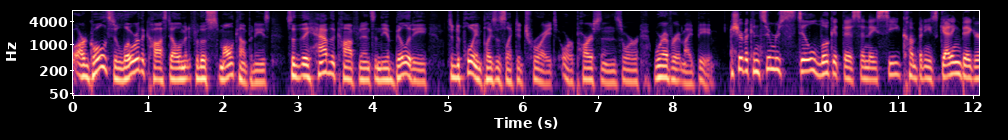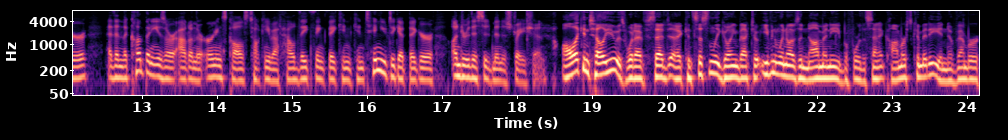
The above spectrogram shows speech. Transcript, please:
our goal is to lower the cost element for those small companies so that they have the confidence and the ability to deploy in places like Detroit or Parsons or wherever it might be. Sure, but consumers still look at this and they see companies getting bigger, and then the companies are out on their earnings calls talking about how they think they can continue to get bigger under this administration. All I can tell you is what I've said uh, consistently going back to even when I was a nominee before the Senate Commerce Committee in November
